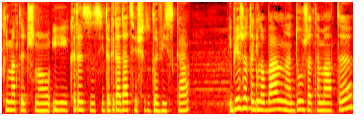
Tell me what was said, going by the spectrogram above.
klimatyczną i kryzys i degradację środowiska i bierze te globalne, duże tematy,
